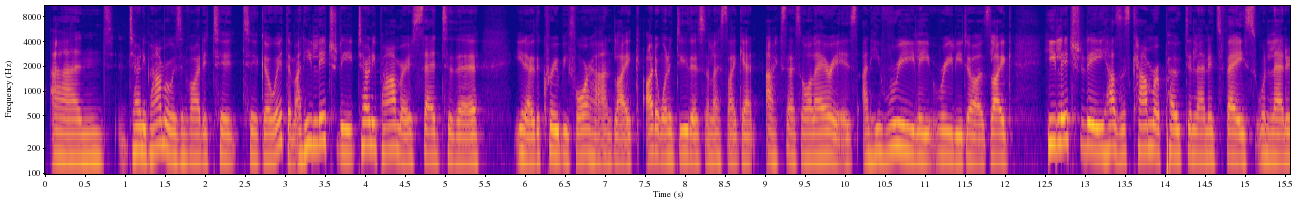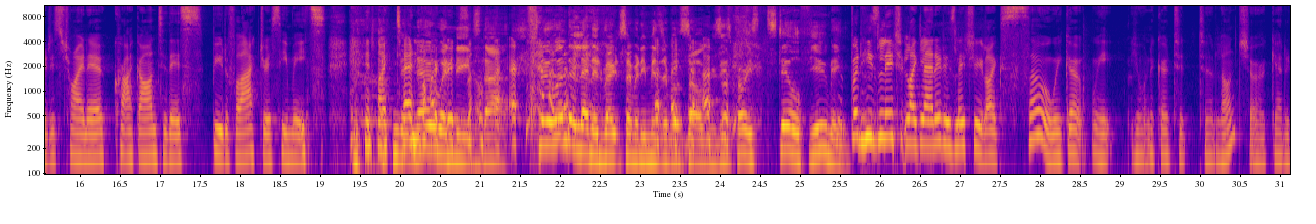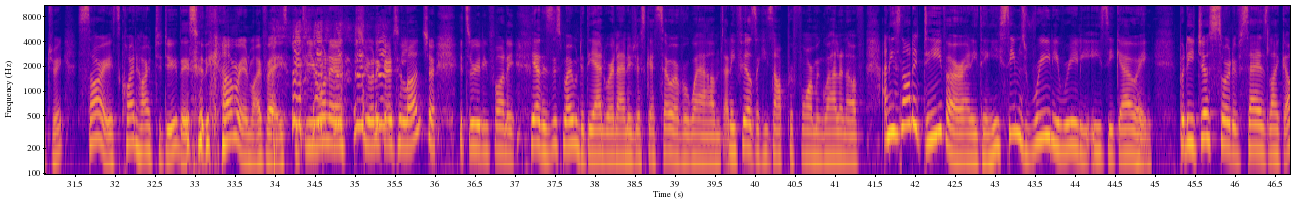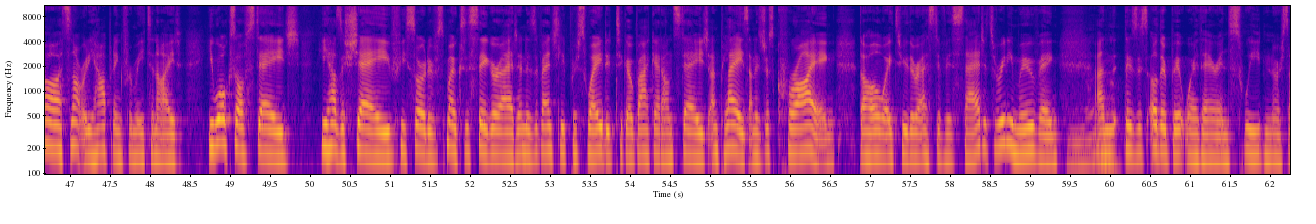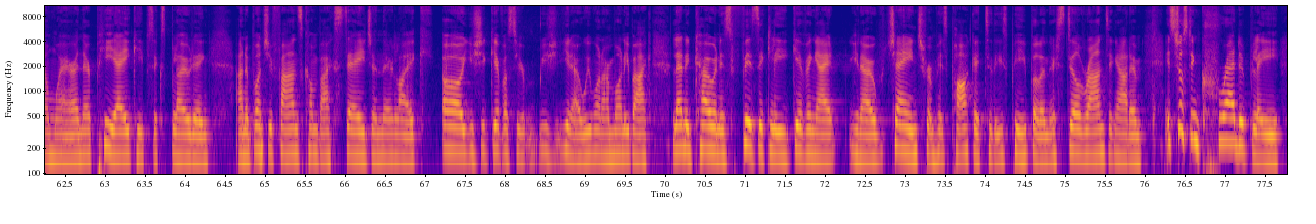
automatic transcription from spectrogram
And Tony Palmer was invited to to go with them, and he literally Tony Palmer said to the you know the crew beforehand like i don't want to do this unless i get access all areas and he really really does like he literally has his camera poked in leonard's face when leonard is trying to crack on to this beautiful actress he meets in like no one needs somewhere. that. No wonder Leonard wrote so many miserable songs. He's probably still fuming. but he's literally like leonard is literally like so we go we you want to go to, to lunch or get a drink? Sorry, it's quite hard to do this with a camera in my face. But do you want to do you want to go to lunch? Or it's really funny. Yeah, there's this moment at the end where Leonard just gets so overwhelmed and he feels like he's not performing well enough. And he's not a diva or anything. He seems really, really easygoing. But he just sort of says like, "Oh, it's not really happening for me tonight." He walks off stage. He has a shave. He sort of smokes a cigarette and is eventually persuaded to go back out on stage and plays and is just crying the whole way through the rest of his set. It's really moving. And there's this other bit where they're in Sweden or somewhere and their PA keeps exploding and a bunch of fans come backstage and they're like, "Oh, you should give us your, you, should, you know, we want our money back." Leonard Cohen is physically giving out, you know, change from his pocket to these people and they're still ranting at him. It's just incredibly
